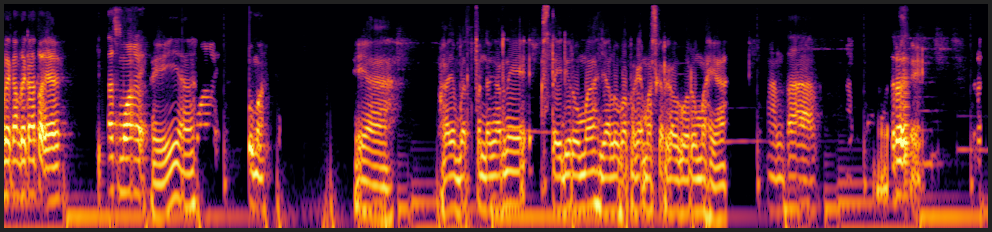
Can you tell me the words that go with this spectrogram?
Mereka mereka tuh ya. Kita semua Iya. rumah. Iya. Makanya buat pendengar nih stay di rumah, jangan lupa pakai masker kalau keluar rumah ya. Mantap. Terus, terus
